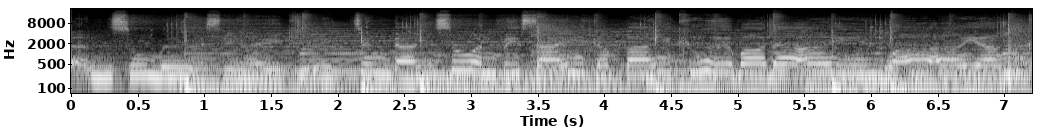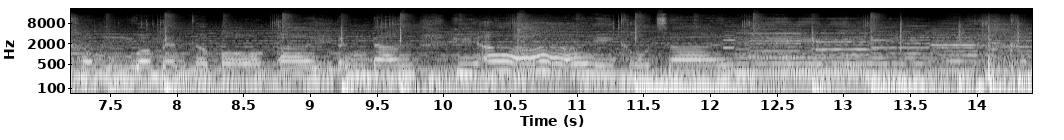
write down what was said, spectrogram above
กันสู้มือสิให้คิดจังใดส่วนไปใส่กับไปคือบ่ได้ว่ายังคันว่าแม่นก็บอกอายดังๆ ให้อายเข้าใจคัน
